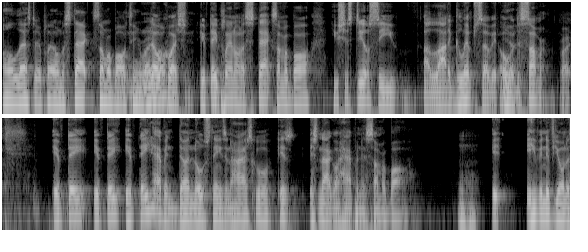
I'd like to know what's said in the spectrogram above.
Unless they're playing on the stacked summer ball team, right? no Mo? question. If they plan on a stacked summer ball, you should still see a lot of glimpse of it over Yes. the summer. Right. If they if they if they haven't done those things in high school, it's it's not going to happen in summer ball. Mm-hmm. It even if you're on a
